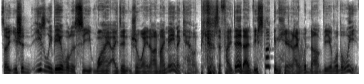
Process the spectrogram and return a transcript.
So you should easily be able to see why I didn't join on my main account, because if I did, I'd be stuck in here and I would not be able to leave.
